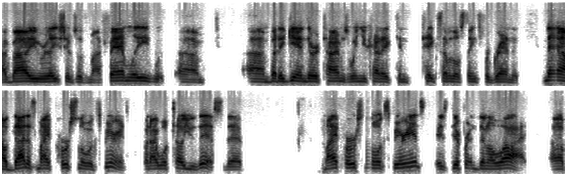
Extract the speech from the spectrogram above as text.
I value relationships with my family. With, um, um, but again, there are times when you kind of can take some of those things for granted. Now, that is my personal experience, but I will tell you this that my personal experience is different than a lot of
